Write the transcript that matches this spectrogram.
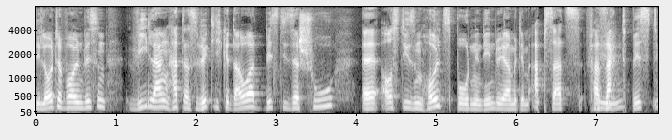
Die Leute wollen wissen, wie lange hat das wirklich gedauert, bis dieser Schuh äh, aus diesem Holzboden, in dem du ja mit dem Absatz Mhm. versackt bist,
